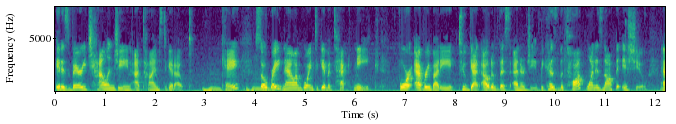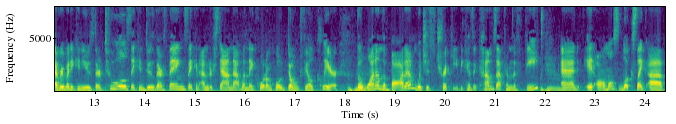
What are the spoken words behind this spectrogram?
it is very challenging at times to get out. Mm-hmm. Okay? Mm-hmm. So right now I'm going to give a technique for everybody to get out of this energy because the top one is not the issue. Mm-hmm. Everybody can use their tools, they can do their things, they can understand that when they quote unquote don't feel clear. Mm-hmm. The one on the bottom, which is tricky because it comes up from the feet mm-hmm. and it almost looks like a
